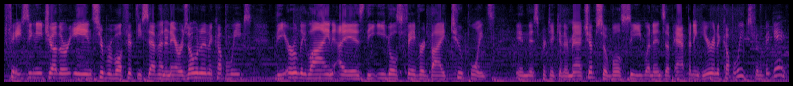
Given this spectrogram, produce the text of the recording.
facing each other in Super Bowl 57 in Arizona in a couple weeks. The early line is the Eagles favored by two points in this particular matchup. So we'll see what ends up happening here in a couple weeks for the big game.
